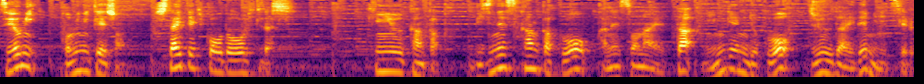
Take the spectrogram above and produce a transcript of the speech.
強み、コミュニケーション、主体的行動を引き出し、金融感覚、ビジネス感覚を兼ね備えた人間力を10代で身につける。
